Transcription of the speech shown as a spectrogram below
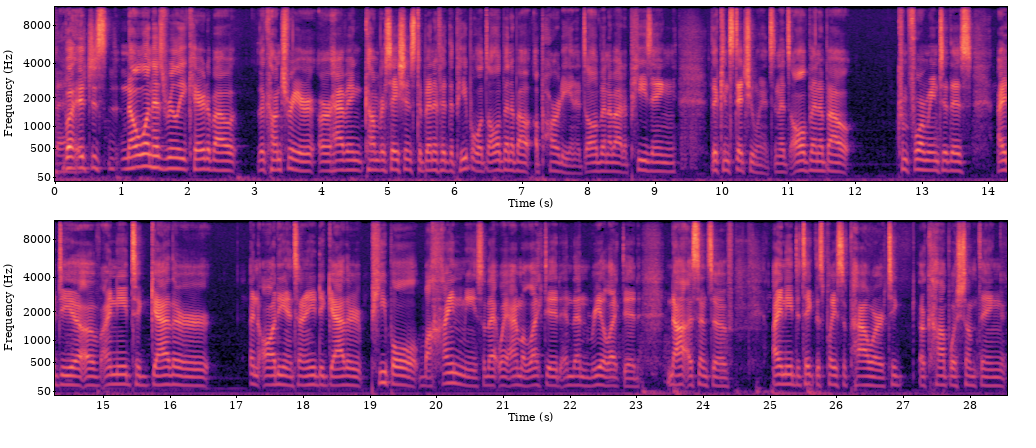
bed. But it just no one has really cared about the country or, or having conversations to benefit the people. It's all been about a party and it's all been about appeasing the constituents. And it's all been about conforming to this idea of I need to gather an audience and I need to gather people behind me so that way I'm elected and then reelected, not a sense of I need to take this place of power to accomplish something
